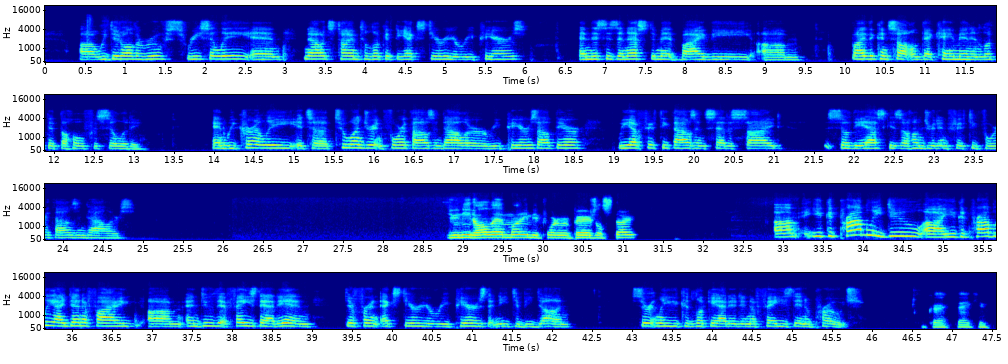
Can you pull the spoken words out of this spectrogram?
Uh, we did all the roofs recently, and now it's time to look at the exterior repairs. And this is an estimate by the um, by the consultant that came in and looked at the whole facility. And we currently, it's a $204,000 repairs out there. We have 50,000 set aside. So the ask is $154,000. Do you need all that money before the repairs will start? Um, you could probably do, uh, you could probably identify um, and do that, phase that in, different exterior repairs that need to be done. Certainly you could look at it in a phased in approach. Okay, thank you.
